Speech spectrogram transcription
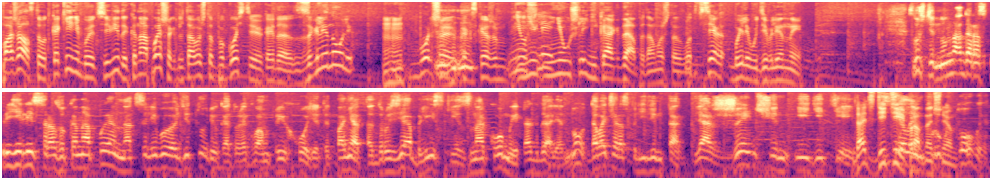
пожалуйста, вот какие-нибудь виды канапешек для того, чтобы гости, когда заглянули, больше, как скажем, Не ушли. не ушли никогда, потому что вот все были удивлены. Слушайте, ну надо распределить сразу канапе на целевую аудиторию, которая к вам приходит. Это понятно, друзья, близкие, знакомые и так далее. Но давайте распределим так. Для женщин и детей. Давайте с детей, Сделаем правда, начнем. фруктовые.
